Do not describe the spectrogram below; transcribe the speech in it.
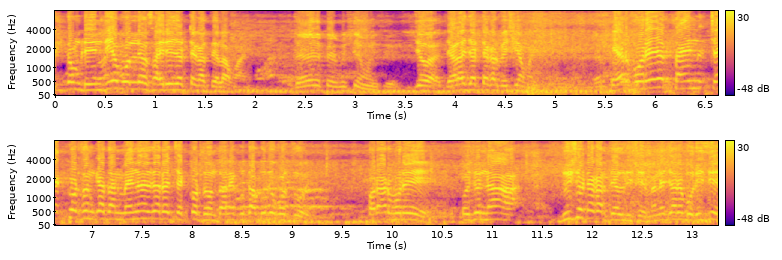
একদম ড্রেন দিয়ে বললেও চার হাজার টাকার তেল আমায়। দেড় হাজার টাকার বেশি আমাইছে এরপরে তাই চেক করছেন কে? তার ম্যানেজারে চেক করছেন তানে কুতাকুতো করছ করার পরে কইছো না দুইশো টাকার তেল দিছে ম্যানেজারে ভরিছে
